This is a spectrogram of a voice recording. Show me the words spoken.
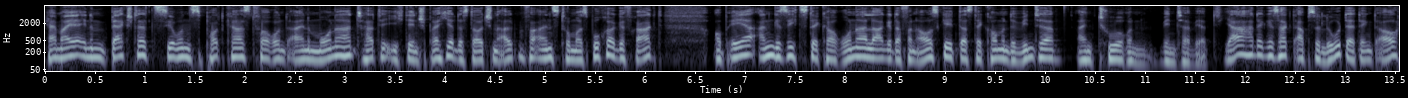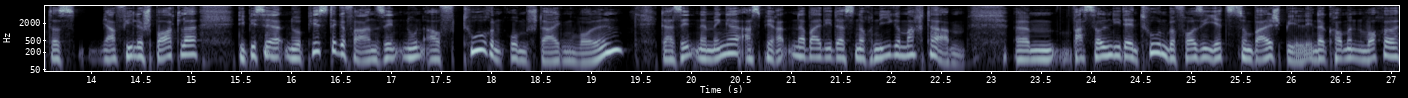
Herr Mayer, in einem Bergstations-Podcast vor rund einem Monat hatte ich den Sprecher des Deutschen Alpenvereins, Thomas Bucher, gefragt, ob er angesichts der Corona-Lage davon ausgeht, dass der kommende Winter ein Tourenwinter wird. Ja, hat er gesagt, absolut. Er denkt auch, dass ja viele Sportler, die bisher nur Piste gefahren sind, nun auf Touren umsteigen wollen. Da sind eine Menge Aspiranten dabei, die das noch nie gemacht haben. Ähm, was sollen die denn tun, bevor sie jetzt zum Beispiel in der kommenden Woche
